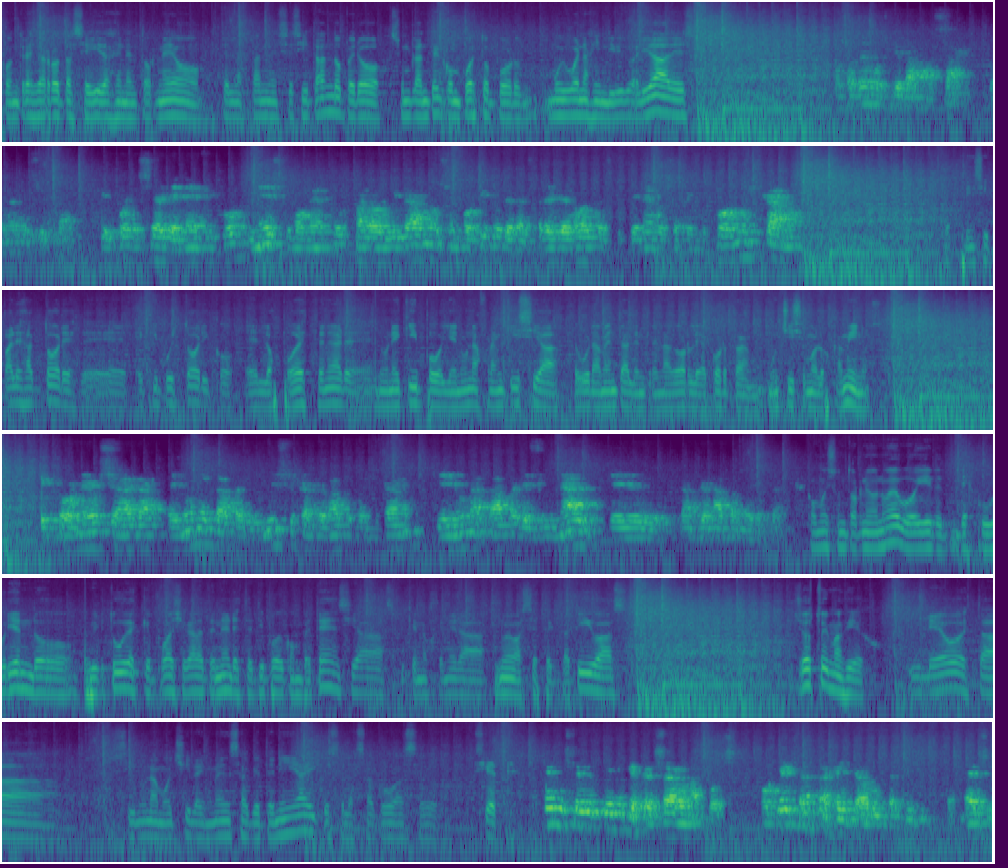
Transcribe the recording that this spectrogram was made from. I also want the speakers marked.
Speaker 1: con tres derrotas seguidas en el torneo que la están necesitando, pero es un plantel compuesto por muy buenas individualidades.
Speaker 2: Sabemos qué va a pasar con el resultado, que puede ser benéfico en este momento para olvidarnos un poquito de las tres derrotas que tenemos en el fútbol mexicano
Speaker 1: principales actores de equipo histórico eh, los podés tener en un equipo y en una franquicia, seguramente al entrenador le acortan muchísimo los caminos.
Speaker 2: El torneo se haga en una etapa de inicio del campeonato mexicano y en una etapa de final del campeonato americano.
Speaker 1: Como es un torneo nuevo, ir descubriendo virtudes que pueda llegar a tener este tipo de competencias, que nos genera nuevas expectativas. Yo estoy más viejo y Leo está sin una mochila inmensa que tenía y que se la sacó hace siete.
Speaker 2: Ustedes tienen que pensar una cosa. ¿Por qué tanta gente ahorita aquí? Eso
